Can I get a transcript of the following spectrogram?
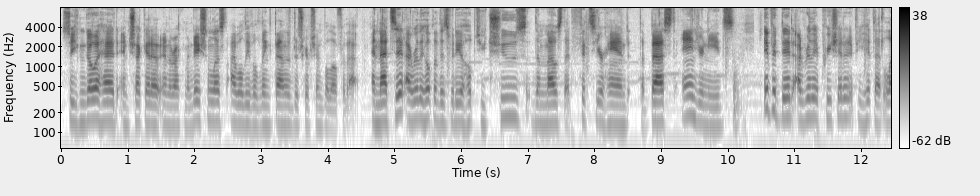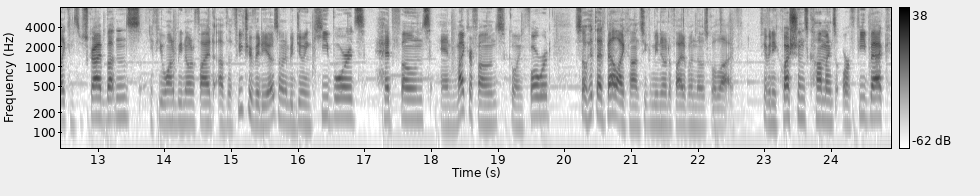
So you can go ahead and check it out in the recommendation list. I will leave a link down in the description below for that. And that's it. I really hope that this video helped you choose the mouse that fits your hand the best and your needs. If it did, I'd really appreciate it if you hit that like and subscribe buttons. If you want to be notified of the future videos, I'm going to be doing keyboards, headphones, and microphones going forward. So hit that bell icon so you can be notified of when those go live. If you have any questions, comments, or feedback,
